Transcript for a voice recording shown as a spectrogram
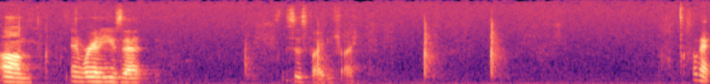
um, and we're going to use that. This is phi d phi. Okay,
